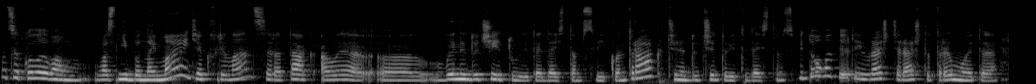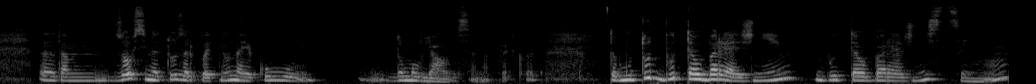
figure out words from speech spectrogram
Ну, це коли вам вас ніби наймають як фрілансера, так, але е, ви не дочитуєте десь там свій контракт, чи не дочитуєте десь там свій договір, і врешті-решт отримуєте е, там зовсім не ту зарплатню, на яку домовлялися, наприклад. Тому тут будьте обережні, будьте обережні з цим.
